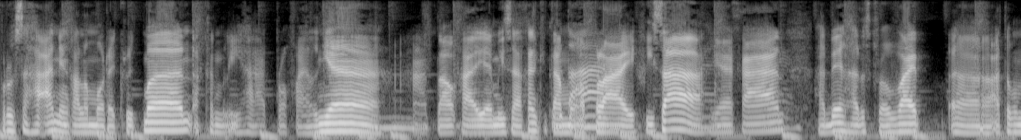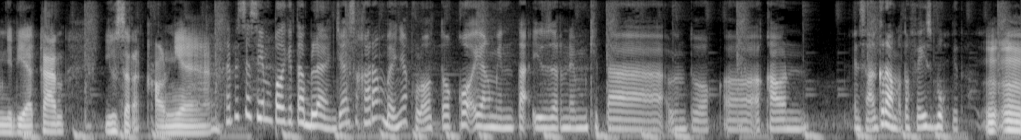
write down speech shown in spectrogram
perusahaan yang kalau mau rekrutmen akan melihat profilnya hmm. atau kayak misalkan kita mau apply visa yes. ya kan ada yang harus provide uh, atau menyediakan user accountnya. Tapi sesimpel kita belanja sekarang banyak loh toko yang minta username kita untuk uh, account Instagram atau Facebook gitu. Mm -mm,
